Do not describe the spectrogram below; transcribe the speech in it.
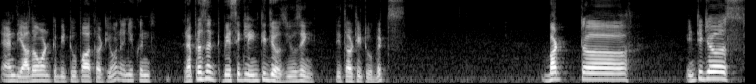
and the other one to be 2 power 31 and you can represent basically integers using the 32 bits but uh, integers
